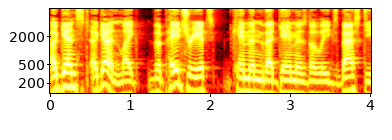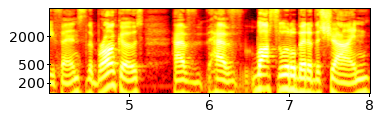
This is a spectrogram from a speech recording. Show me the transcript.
against again like the patriots came into that game as the league's best defense. The broncos have have lost a little bit of the shine.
